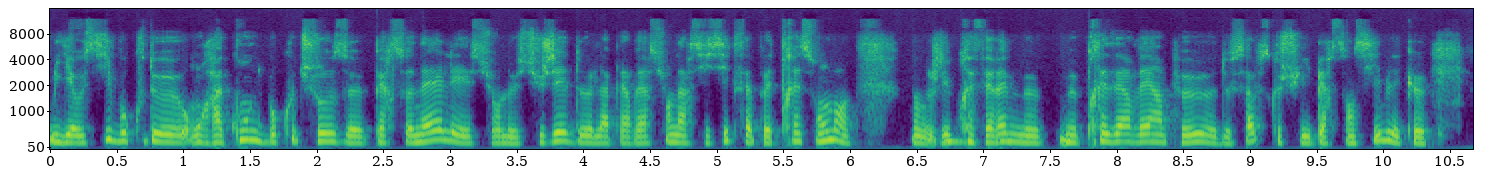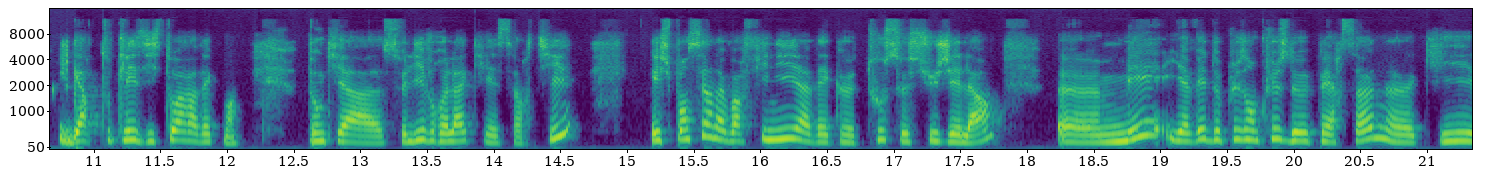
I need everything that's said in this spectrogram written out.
Mais il y a aussi beaucoup de, on raconte beaucoup de choses personnelles et sur le sujet de la perversion narcissique, ça peut être très sombre. Donc j'ai mmh. préféré me, me préserver un peu de ça parce que je suis hypersensible et que je garde toutes les histoires avec moi. Donc il y a ce livre là qui est sorti. Et je pensais en avoir fini avec euh, tout ce sujet-là, euh, mais il y avait de plus en plus de personnes euh, qui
